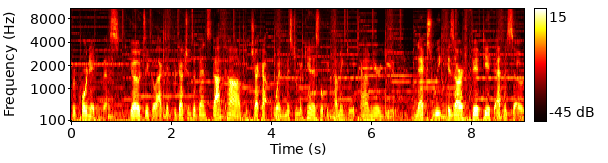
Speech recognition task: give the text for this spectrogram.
for coordinating this. Go to galacticproductionsevents.com to check out when Mr. MacInnes will be coming to a town near you. Next week is our 50th episode,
